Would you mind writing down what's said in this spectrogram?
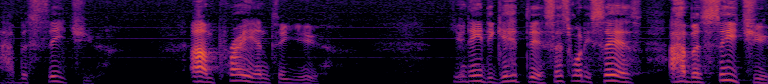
I beseech you. I'm praying to you. You need to get this. That's what he says. I beseech you.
